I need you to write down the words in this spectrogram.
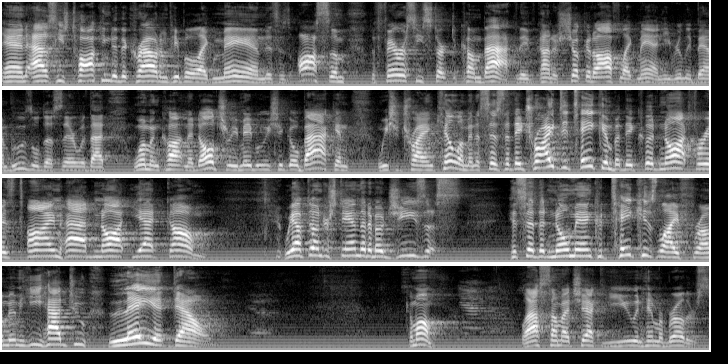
And as he's talking to the crowd, and people are like, man, this is awesome, the Pharisees start to come back. They've kind of shook it off, like, man, he really bamboozled us there with that woman caught in adultery. Maybe we should go back and we should try and kill him. And it says that they tried to take him, but they could not, for his time had not yet come. We have to understand that about Jesus. It said that no man could take his life from him, he had to lay it down. Come on. Last time I checked, you and him are brothers.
